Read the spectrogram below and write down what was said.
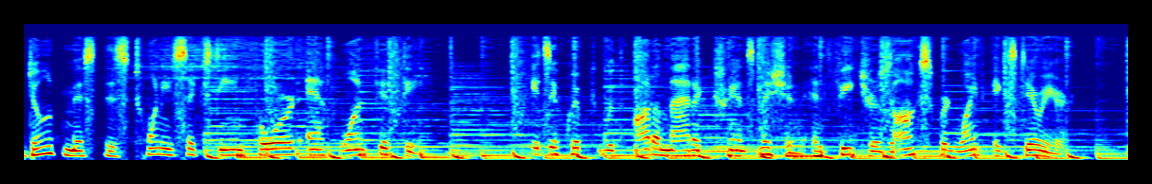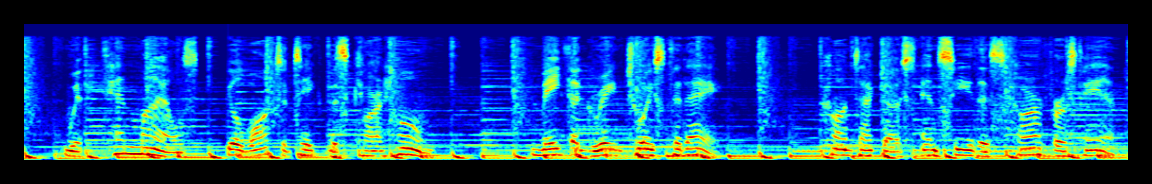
Don't miss this 2016 Ford F-150. It's equipped with automatic transmission and features Oxford white exterior. With 10 miles, you'll want to take this car home. Make a great choice today. Contact us and see this car firsthand.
